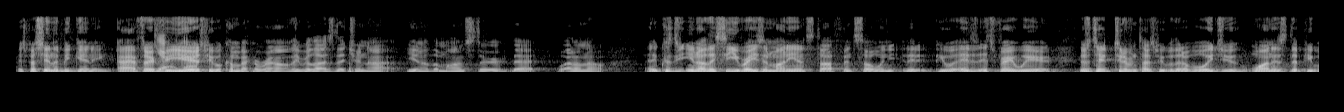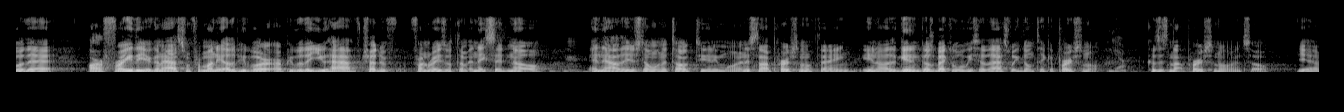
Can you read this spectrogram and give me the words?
especially in the beginning. After a Yeah, few yeah. years, people come back around. They realize that you're not, you know, the monster that I don't know, because you know they see you raising money and stuff, and so when you, they, people, it, it's very weird. There's two, two different types of people that avoid you. One is the people that are afraid that you're going to ask them for money. Other people are, are people that you have tried to f- fundraise with them, and they said no. Mm-hmm. And now they just don't want to talk to you anymore. And it's not a personal thing. You know, again, it goes back to what we said last week. Don't take it personal. Yeah. Because it's not personal. And so, yeah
